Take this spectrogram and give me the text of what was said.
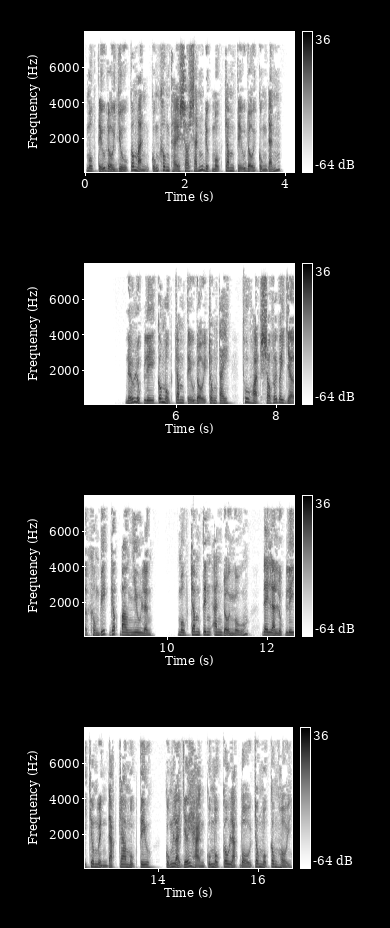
Một tiểu đội dù có mạnh cũng không thể so sánh được 100 tiểu đội cùng đánh. Nếu Lục Ly có 100 tiểu đội trong tay, thu hoạch so với bây giờ không biết gấp bao nhiêu lần. 100 tinh anh đội ngũ, đây là Lục Ly cho mình đặt ra mục tiêu, cũng là giới hạn của một câu lạc bộ trong một công hội.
